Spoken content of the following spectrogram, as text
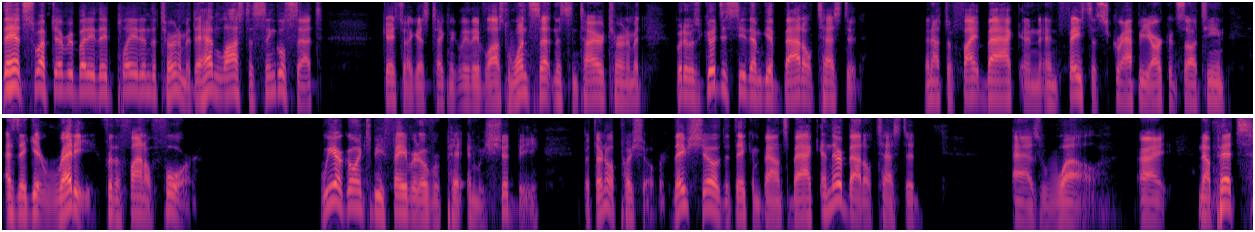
they had swept everybody they'd played in the tournament. They hadn't lost a single set. Okay, so I guess technically they've lost one set in this entire tournament, but it was good to see them get battle tested and have to fight back and, and face a scrappy Arkansas team as they get ready for the Final Four. We are going to be favored over Pitt, and we should be, but they're no pushover. They've showed that they can bounce back, and they're battle tested as well. All right. Now, Pitt,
